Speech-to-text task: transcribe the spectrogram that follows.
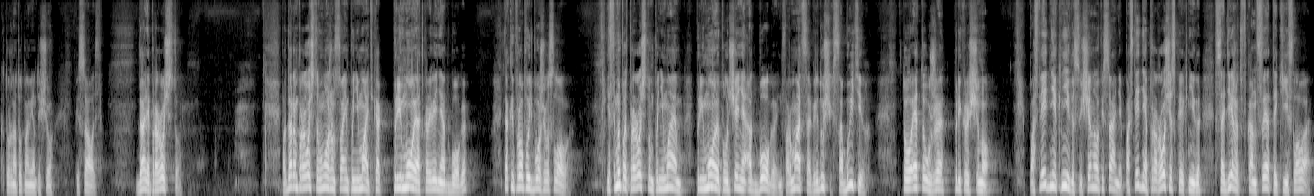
которое на тот момент еще писалось. Далее, пророчество. По дарам пророчества мы можем с вами понимать как прямое откровение от Бога, так и проповедь Божьего Слова. Если мы под пророчеством понимаем прямое получение от Бога информации о грядущих событиях, то это уже прекращено. Последняя книга Священного Писания, последняя пророческая книга содержит в конце такие слова.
